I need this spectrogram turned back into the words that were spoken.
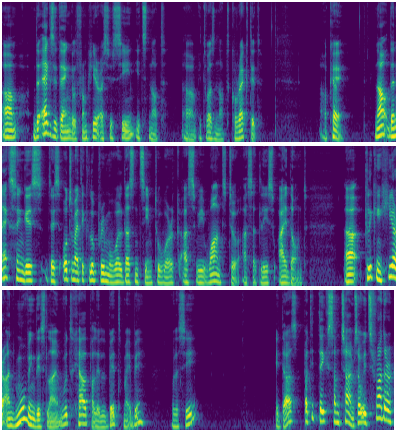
Um, the exit angle from here, as you see, it's not, um, it was not corrected. Okay. Now the next thing is this automatic loop removal doesn't seem to work as we want to, as at least I don't. Uh, clicking here and moving this line would help a little bit, maybe. We'll see. It does, but it takes some time. So it's rather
